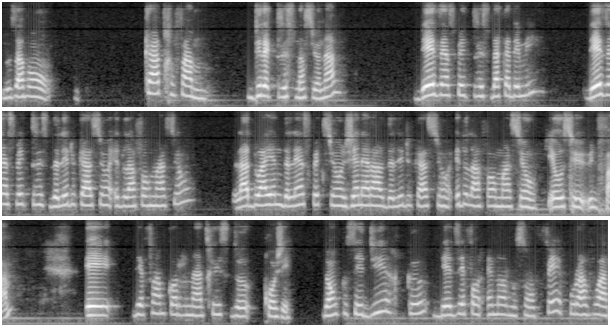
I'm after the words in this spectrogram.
Nous avons quatre femmes directrices nationales, des inspectrices d'académie, des inspectrices de l'éducation et de la formation, la doyenne de l'inspection générale de l'éducation et de la formation, qui est aussi une femme, et des femmes coordonnatrices de projets. Donc, c'est dire que des efforts énormes sont faits pour avoir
